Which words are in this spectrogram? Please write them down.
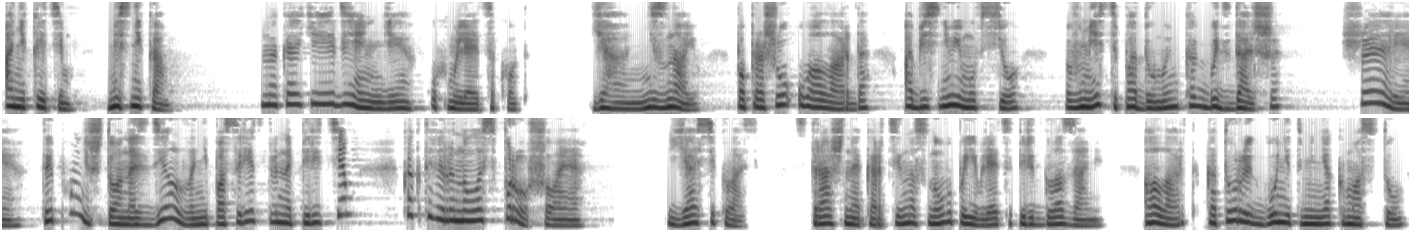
а не к этим мясникам». «На какие деньги?» — ухмыляется кот. «Я не знаю. Попрошу у Аларда, объясню ему все. Вместе подумаем, как быть дальше». «Шерри, ты помнишь, что она сделала непосредственно перед тем, как ты вернулась в прошлое?» Я осеклась. Страшная картина снова появляется перед глазами. Аларт, который гонит меня к мосту,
